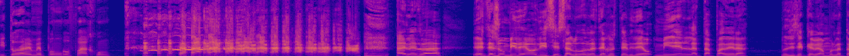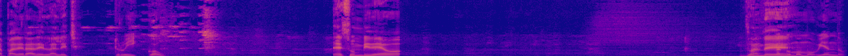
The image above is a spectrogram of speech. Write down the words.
y todavía me pongo fajo. Ahí les va. Este es un video, dice, saludos, les dejo este video. Miren la tapadera. Nos dice que veamos la tapadera de la leche. Three, go. Es un video donde... Está como moviendo.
